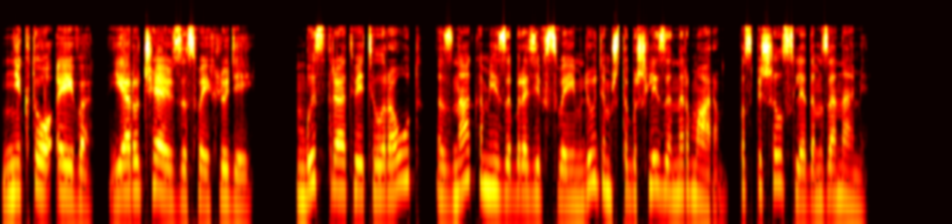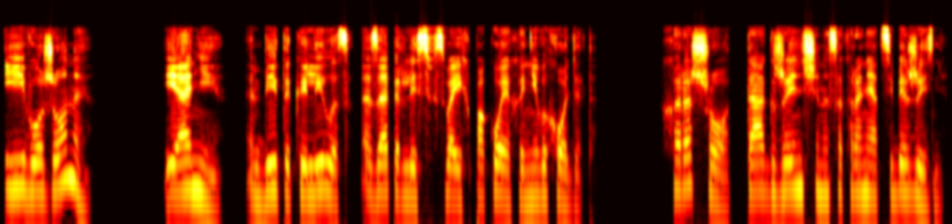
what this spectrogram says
«Никто, Эйва, я ручаюсь за своих людей». Быстро ответил Раут, знаками изобразив своим людям, чтобы шли за Нермаром, поспешил следом за нами. И его жены? И они, Биток и Лилос, заперлись в своих покоях и не выходят. Хорошо, так женщины сохранят себе жизнь.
